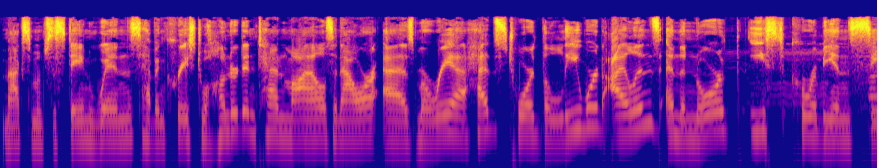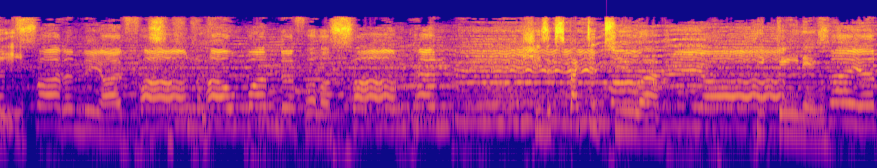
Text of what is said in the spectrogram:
Maximum sustained winds have increased to 110 miles an hour as Maria heads toward the Leeward Islands and the Northeast Caribbean Sea. Suddenly I found how wonderful a sound can be. She's expected to uh, keep gaining. Say it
